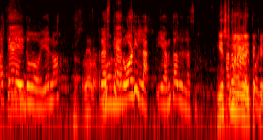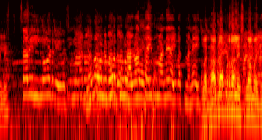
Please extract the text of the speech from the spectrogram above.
ಮತ್ತೆ ಇದು ಏನು? ರಸ್ತೆ ರೋಡ್ ಇಲ್ಲ ಎಂತದಿಲ್ಲ ಸರ್. ಎಷ್ಟು ಮನೆಗಳೈತೆ ಇಲ್ಲಿ? ಸರ್ ಇಲ್ಲಿ ನೋಡ್ರಿ ಸುಮಾರು ನಲ್ವತ್ತೈದು ಮನೆ ಐವತ್ ಮನೆ ಐತಿ. ಅಲ್ಲ ಎಷ್ಟು ಗ್ರಾಮ ಇದೆ?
